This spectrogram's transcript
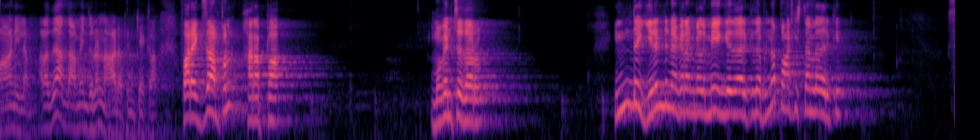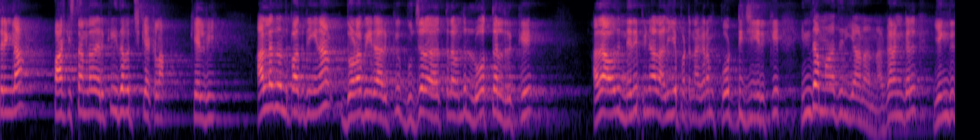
மாநிலம் அல்லது அந்த அமைந்துள்ள நாடு அப்படின்னு கேட்கலாம். ஃபார் எக்ஸாம்பிள் ஹரப்பா மொகஞ்சதாரோ இந்த இரண்டு நகரங்களுமே எங்கே தான் இருக்குது அப்படின்னா பாகிஸ்தானில் தான் இருக்குது சரிங்களா? பாகிஸ்தானில் தான் இருக்குது இதை வச்சு கேட்கலாம். கேள்வி. அல்லது வந்து பார்த்துட்டிங்கன்னா தொலவீரா இருக்குது குஜராத்தில் வந்து லோத்தல் இருக்குது அதாவது நெருப்பினால் அழியப்பட்ட நகரம் கோட்டிஜி இருக்குது இந்த மாதிரியான நகரங்கள் எங்கு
